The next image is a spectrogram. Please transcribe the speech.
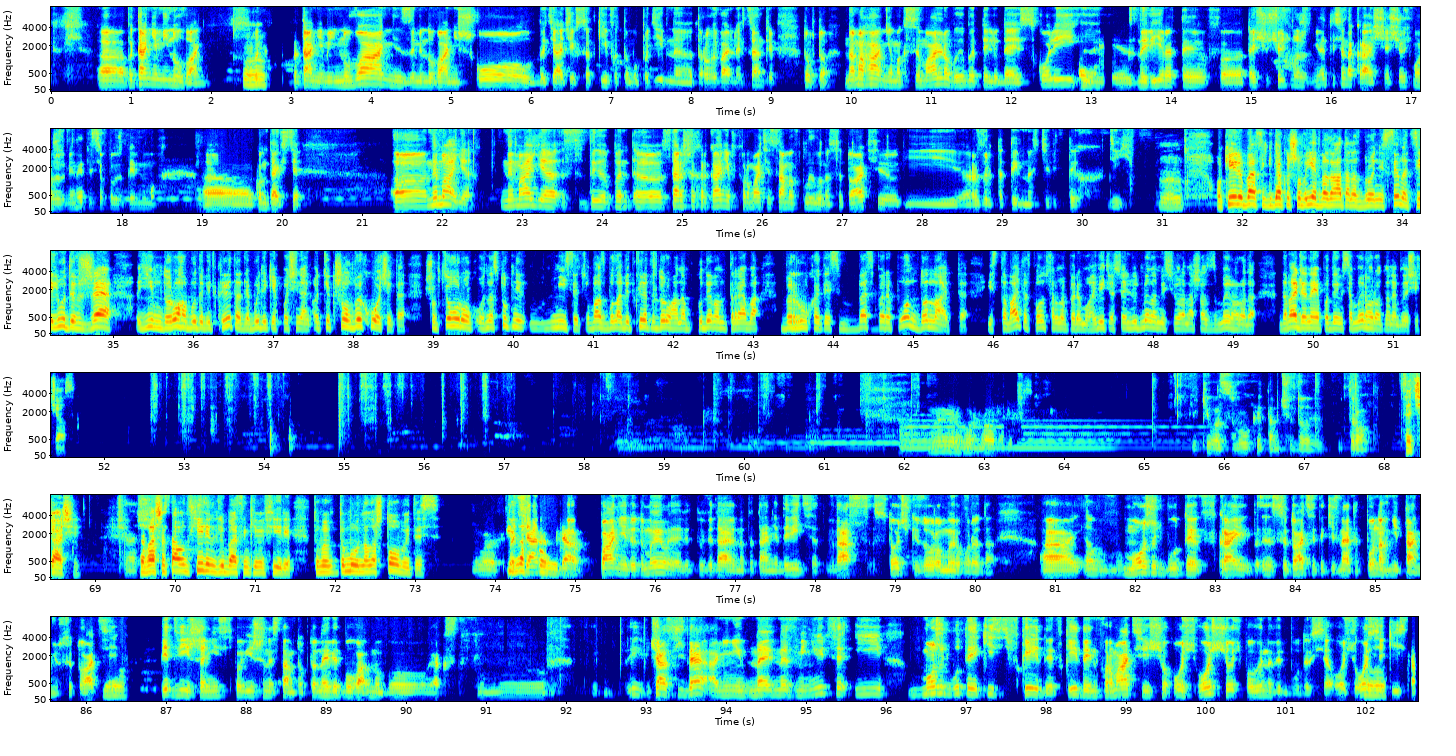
Е, Питання мінувань. Мгм. Питання мінувань, замінування школ, дитячих садків і тому подібне, торговельних центрів, тобто намагання максимально вибити людей з колії і зневірити в е, те, що щось може змінитися на краще, щось може змінитися в позитивному е, контексті. Е, немає. Немає е, старших арканів в форматі саме впливу на ситуацію і результативності від тих дій. Окей, Любесеньки, дякую, що ви є. Два доната на Збройні Сили. Ці люди вже їм дорога буде відкрита для будь-яких починань. От якщо ви хочете, щоб цього року, в наступний місяць, у вас була відкрита дорога, на куди вам треба, ви рухайтесь без перепон, донатьте і ставайте спонсорами перемоги. Віть, ось Людмила Місюра, наша з Миргорода. Давай для неї подивимося Миргород на найближчий час. Які у вас звуки там чудові. Петро. Це чаші. чаще. Це ваш саундхілінг, любесенькі в ефірі. Тому, тому налаштовуйтесь. Спеціально для пані Людмили відповідаю на питання. Дивіться, в нас з точки зору Миргорода можуть бути вкрай е, ситуації, такі, знаєте, по нагнітанню ситуації. Мгм. підвішеність, повішеність там, тобто не відбува... ну, як час йде, а ні, ні, не, не змінюється, і можуть бути якісь вкиди, вкиди інформації, що ось ось щось повинно відбутися. Ось ось Мгм. якісь там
